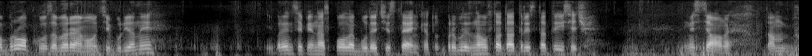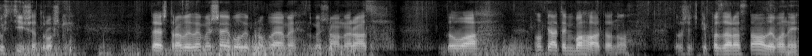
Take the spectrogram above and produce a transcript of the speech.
обробку, заберемо оці бур'яни. І в принципі у нас поле буде чистеньке. Тут приблизно густота 300 тисяч місцями. Там густіше трошки. Теж травили мишей, були проблеми з мишами. Раз, два. Ну, п'ятень багато. Ну, трошечки позаростали вони.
